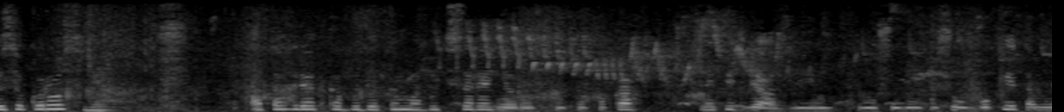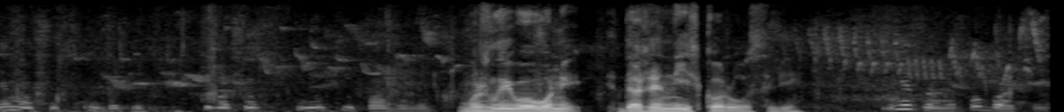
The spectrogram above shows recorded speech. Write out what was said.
високорослі, а та грядка буде там, мабуть, середнього росту, то поки не підв'язуємо, тому що він пішов в боки, там нема що скубати. Хіба що мілкі пагони. Можливо, вони навіть низько рослі. Не знаю, побачимо.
